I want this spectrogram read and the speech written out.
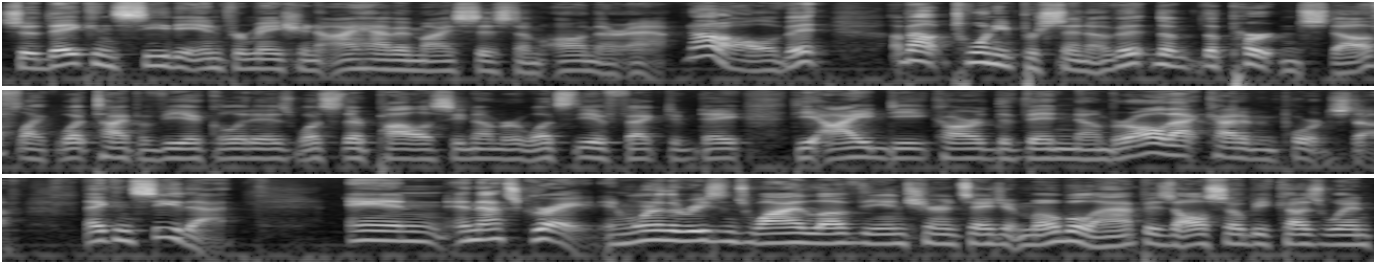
so they can see the information I have in my system on their app. Not all of it, about 20% of it, the, the pertinent stuff, like what type of vehicle it is, what's their policy number, what's the effective date, the ID card, the VIN number, all that kind of important stuff. They can see that and and that's great. And one of the reasons why i love the insurance agent mobile app is also because when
